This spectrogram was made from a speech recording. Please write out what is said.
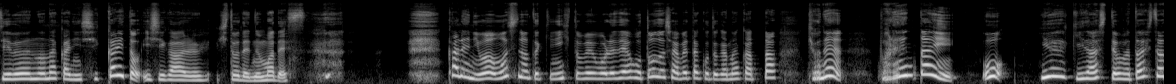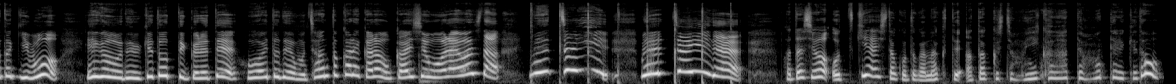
自分の中にしっかりと意志がある人で沼です。彼にはもしの時に一目惚れでほとんど喋ったことがなかった去年バレンタインを勇気出して渡した時も笑顔で受け取ってくれてホワイトデーもちゃんと彼からお返しをもらいました。めっちゃいい！めっちゃいいね！私はお付き合いしたことがなくてアタックしてもいいかなって思ってるけど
